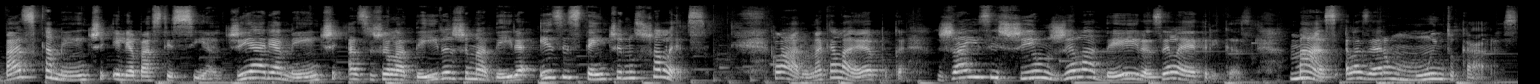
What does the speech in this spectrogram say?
basicamente ele abastecia diariamente as geladeiras de madeira existentes nos chalés. Claro, naquela época já existiam geladeiras elétricas, mas elas eram muito caras.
